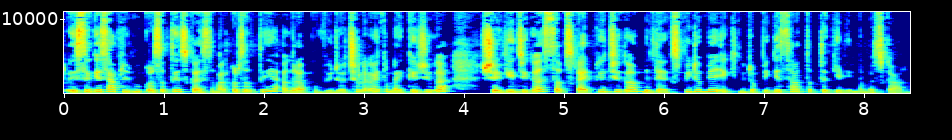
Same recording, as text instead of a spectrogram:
तो इस तरीके से आप रिमूव कर सकते हैं, इसका इस्तेमाल कर सकते हैं। अगर आपको वीडियो अच्छा लगा है तो लाइक कीजिएगा शेयर कीजिएगा सब्सक्राइब कीजिएगा। मिलते हैं नेक्स्ट वीडियो में एक न्यू टॉपिक के साथ, तब तक के लिए नमस्कार।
